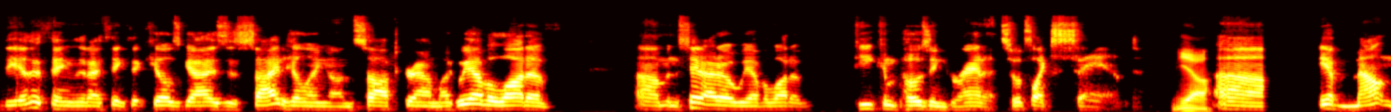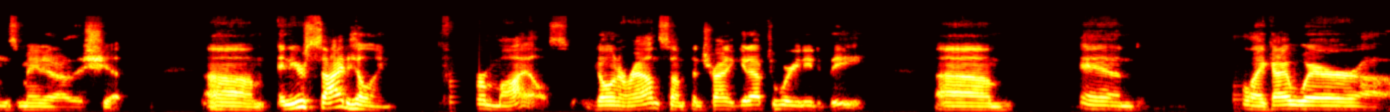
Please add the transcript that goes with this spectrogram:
the other thing that I think that kills guys is side hilling on soft ground. Like we have a lot of um, in the state of Idaho, we have a lot of decomposing granite, so it's like sand. Yeah. Uh, you have mountains made out of this shit, um, and you're side hilling for, for, miles, going around something, trying to get up to where you need to be. Um, and like I wear, uh,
